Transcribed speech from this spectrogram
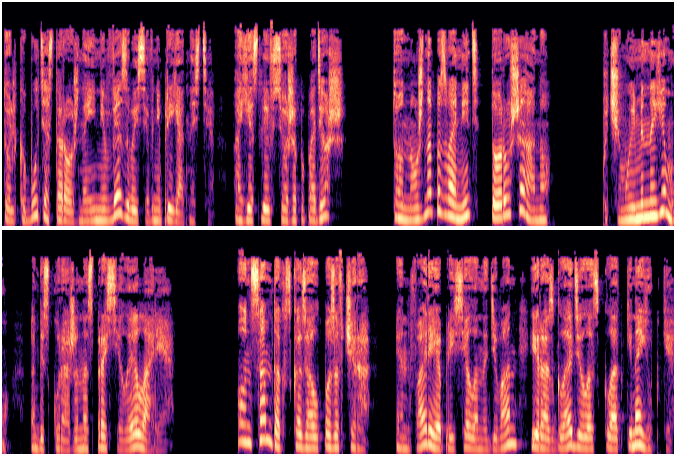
Только будь осторожна и не ввязывайся в неприятности. А если все же попадешь, то нужно позвонить Тору Шиану». «Почему именно ему?» — обескураженно спросила Элария. «Он сам так сказал позавчера». Энфария присела на диван и разгладила складки на юбке.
